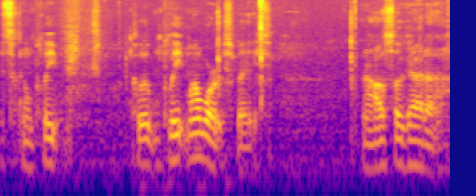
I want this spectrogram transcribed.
It's a complete complete my workspace. And I also got a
